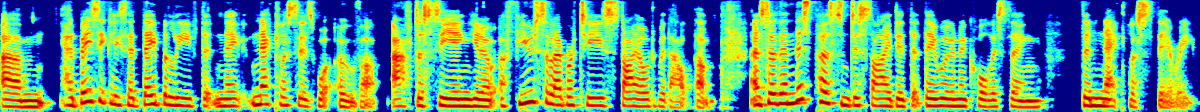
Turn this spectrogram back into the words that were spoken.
um, had basically said they believed that ne- necklaces were over after seeing, you know, a few celebrities styled without them. And so then this person decided that they were going to call this thing the necklace theory.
